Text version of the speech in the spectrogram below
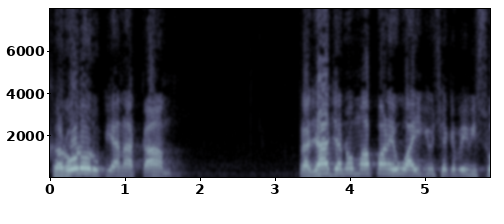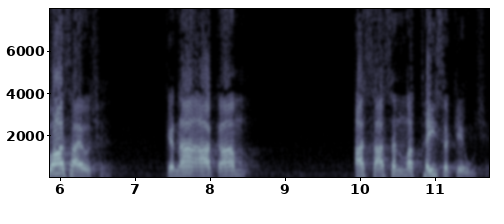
કરોડો રૂપિયાના કામ પ્રજાજનોમાં પણ એવું આવી ગયું છે કે ભાઈ વિશ્વાસ આવ્યો છે કે ના, આ કામ આ શાસનમાં થઈ શકે એવું છે.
